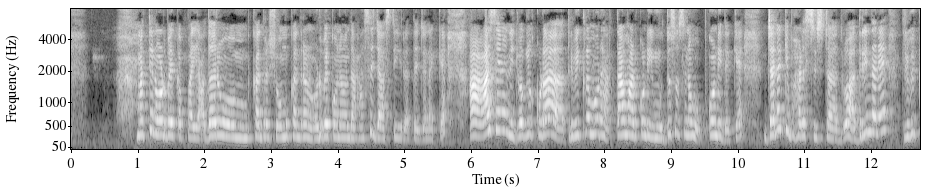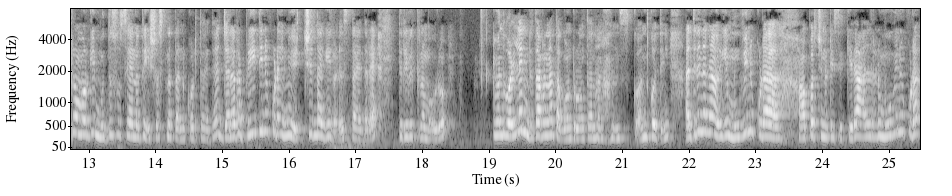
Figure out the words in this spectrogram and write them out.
ಮತ್ತೆ ನೋಡಬೇಕಪ್ಪ, ಯಾವ್ದಾದ್ರು ಮುಖಾಂತರ ಶೋ ಮುಖಾಂತರ ನೋಡಬೇಕು ಅನ್ನೋ ಒಂದು ಆಸೆ ಜಾಸ್ತಿ ಇರುತ್ತೆ ಜನಕ್ಕೆ. ಆ ಆಸೆನ ನಿಜವಾಗ್ಲೂ ಕೂಡ ತ್ರಿವಿಕ್ರಮ್ ಅವರು ಅರ್ಥ ಮಾಡ್ಕೊಂಡು ಈ ಮುದ್ದು ಸೊಸೆನ ಒಪ್ಕೊಂಡಿದ್ದಕ್ಕೆ ಜನಕ್ಕೆ ಬಹಳಷ್ಟು ಇಷ್ಟ ಆದರು. ಅದರಿಂದನೇ ತ್ರಿವಿಕ್ರಮ್ ಅವ್ರಿಗೆ ಮುದ್ದು ಸೊಸೆ ಅನ್ನೋದು ಯಶಸ್ಸನ್ನ ತಂದುಕೊಡ್ತಾ ಇದೆ. ಜನರ ಪ್ರೀತಿನೂ ಕೂಡ ಇನ್ನೂ ಹೆಚ್ಚಿನದಾಗಿ ಗಳಿಸ್ತಾ ಇದ್ದಾರೆ ತ್ರಿವಿಕ್ರಮ್ ಅವರು. ಒಂದು ಒಳ್ಳೆ ನಿರ್ಧಾರನ ತಗೊಂಡ್ರು ಅಂತ ನಾನು ಅನ್ಸ್ ಅಂದ್ಕೋತೀನಿ ಅದರಿಂದನೇ ಅವರಿಗೆ ಮೂವಿನೂ ಕೂಡ ಆಪರ್ಚುನಿಟಿ ಸಿಕ್ಕಿದೆ. ಆಲ್ರೆಡಿ ಮೂವಿನೂ ಕೂಡ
